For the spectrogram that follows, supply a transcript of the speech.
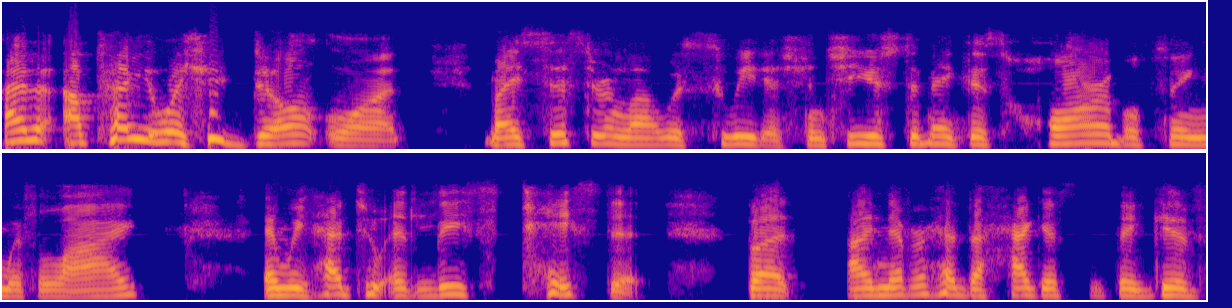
I, will tell you what you don't want. My sister in law was Swedish and she used to make this horrible thing with lye, and we had to at least taste it. But I never had the haggis that they give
